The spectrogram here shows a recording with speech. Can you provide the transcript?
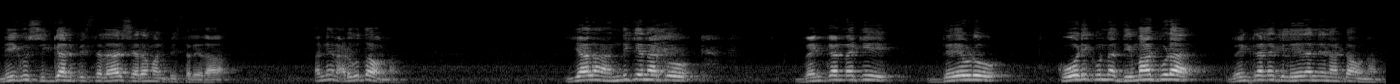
నీకు సిగ్గు అనిపిస్తలేదా శరం అనిపిస్తలేదా అని నేను అడుగుతా ఉన్నా. ఇవాళ అందుకే నాకు వెంకన్నకి దేవుడు కోడికున్న దిమాగ్ కూడా వెంకన్నకి లేదని నేను అంటా ఉన్నాను.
